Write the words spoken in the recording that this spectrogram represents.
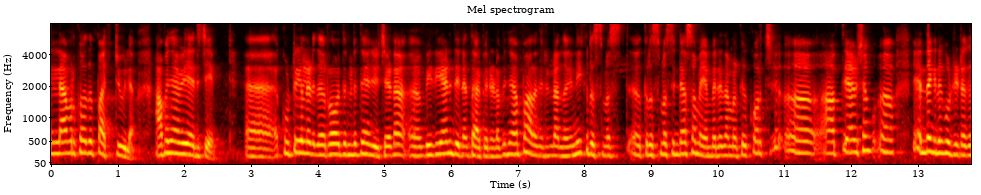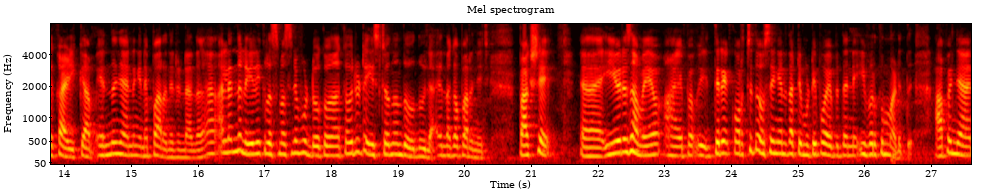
എല്ലാവർക്കും അത് പറ്റൂല. അപ്പോൾ ഞാൻ വിചാരിച്ചേ കുട്ടികളുടെ അടുത്ത് റോജന്റെ അടുത്ത് ഞാൻ ചോദിച്ചു ചേട്ടാ ബിരിയാണി തിന്നാൻ താല്പര്യമുണ്ട്? അപ്പോൾ ഞാൻ പറഞ്ഞിട്ടുണ്ട് അന്ന് ഇനി ക്രിസ്മസ് ക്രിസ്മസിന്റെ ആ സമയം വരെ നമുക്ക് കുറച്ച് അത്യാവശ്യം എന്തെങ്കിലും കൂട്ടിയിട്ടൊക്കെ കഴിക്കാം എന്ന് ഞാൻ ഇങ്ങനെ പറഞ്ഞിട്ടുണ്ടായിരുന്നു അല്ലെന്നുണ്ടെങ്കിൽ ഈ ക്രിസ്മസിന് ഫുഡ് വെക്കുമ്പോൾ നമുക്ക് ഒരു ടേസ്റ്റ് ഒന്നും തോന്നില്ല എന്നൊക്കെ പറഞ്ഞു പക്ഷേ ഈ ഒരു സമയം ആയപ്പോൾ ഇത്തിരി കുറച്ച് ദിവസം ഇങ്ങനെ തട്ടിമുട്ടി പോയപ്പോൾ തന്നെ ഇവർക്കും മടുത്ത്. അപ്പം ഞാൻ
